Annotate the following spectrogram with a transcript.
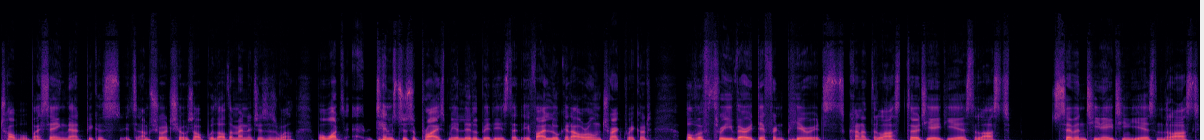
trouble by saying that because it's I'm sure it shows up with other managers as well. But what tends to surprise me a little bit is that if I look at our own track record over three very different periods, kind of the last 38 years, the last 17, 18 years, and the last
